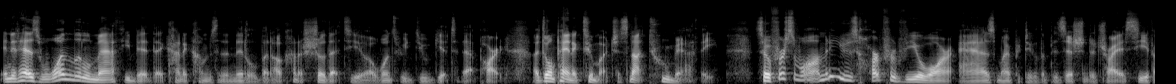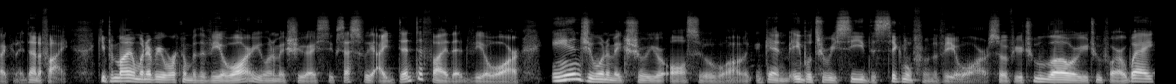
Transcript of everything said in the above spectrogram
and it has one little mathy bit that kind of comes in the middle, but I'll kind of show that to you uh, once we do get to that part. Uh, don't panic too much. It's not too mathy. So first of all, I'm going to use Hartford VOR as my particular position to try to see if I can identify. Keep in mind, whenever you're working with a VOR, you want to make sure you successfully identify that VOR, and you want to make sure you're also, uh, again, able to receive the signal from the VOR. So if you're too low or you're too far away,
